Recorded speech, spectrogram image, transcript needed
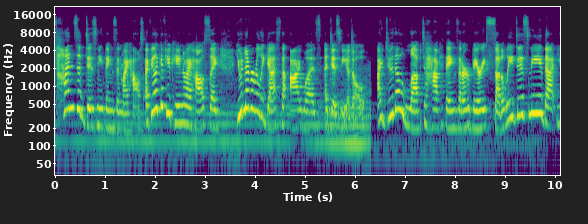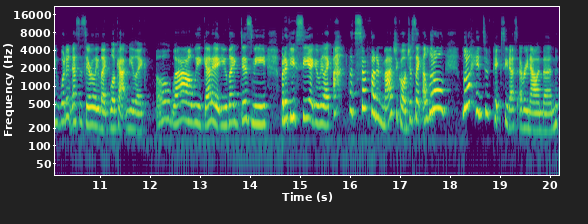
tons of Disney things in my house. I feel like if you came to my house, like you would never really guess that I was a Disney adult. I do though love to have things that are very subtly Disney that you wouldn't necessarily like look at and be like, oh wow, we get it, you like Disney. But if you see it, you'll be like, ah, that's so fun and magical. Just like a little, little hint of pixie dust every now and then.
